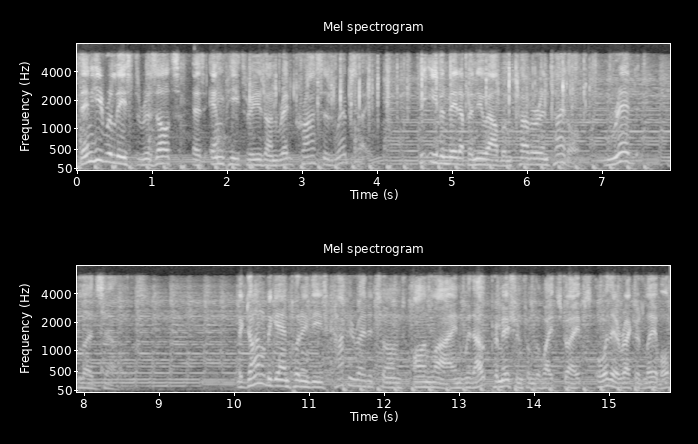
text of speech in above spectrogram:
Then he released the results as MP3s on Red Cross's website. He even made up a new album cover and title, Red Blood Cells. McDonald began putting these copyrighted songs online without permission from the White Stripes or their record label.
